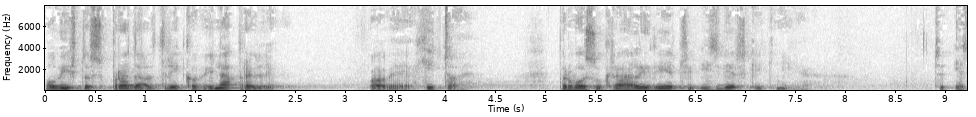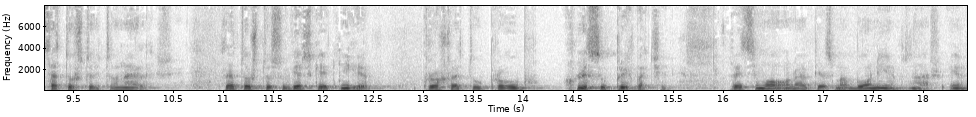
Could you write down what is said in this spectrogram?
Ovi što su prodali trikove i napravili ove hitove, prvo su krali riječi iz vjerskih knjiga. Je zato što je to najlakše. Zato što su vjerske knjige prošle tu probu. One su prihvaćene. Recimo, ona je pjesma Bonnie M, znaš, in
